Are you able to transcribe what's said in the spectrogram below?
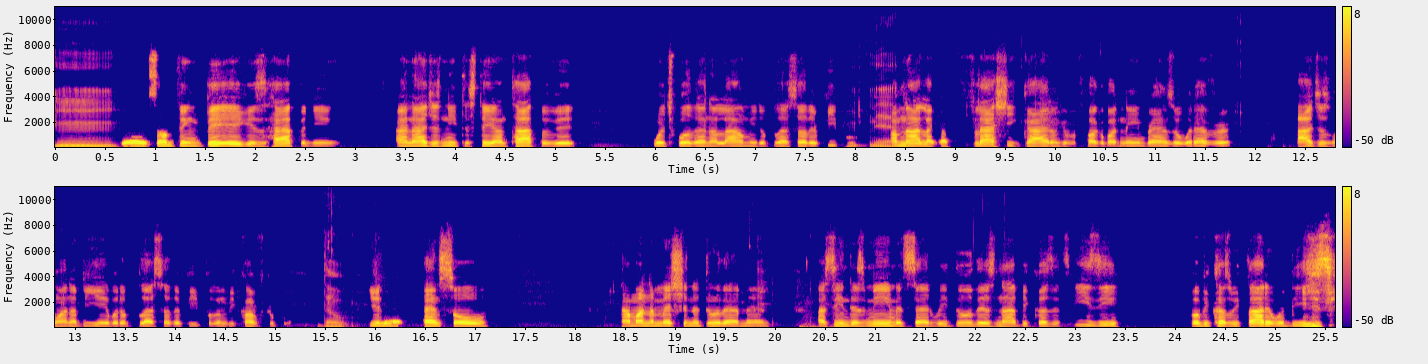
Mm. Where something big is happening, and I just need to stay on top of it, which will then allow me to bless other people. Yeah. I'm not like a flashy guy. I don't give a fuck about name brands or whatever. I just want to be able to bless other people and be comfortable. Dope. You know, and so I'm on a mission to do that, man. I seen this meme. It said, "We do this not because it's easy, but because we thought it would be easy."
